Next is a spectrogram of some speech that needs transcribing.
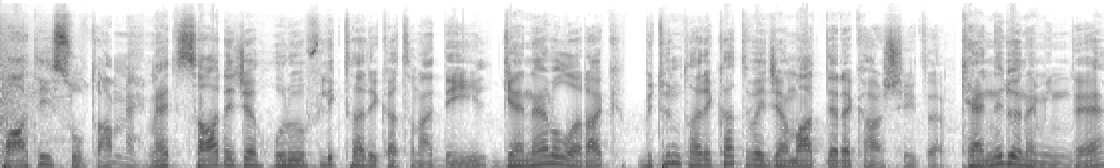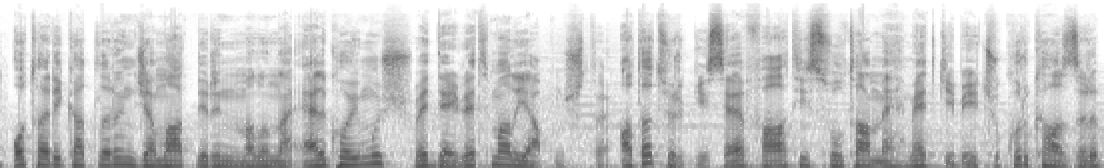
Fatih Sultan Mehmet sadece Hurufilik tarikatına değil, genel olarak bütün tarikat ve cemaatlere karşıydı. Kendi döneminde o tarikatların cemaatlerin malına el koymuş ve devlet malı yapmıştı. Atatürk ise Fatih Sultan Mehmet gibi çukur kazdırıp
